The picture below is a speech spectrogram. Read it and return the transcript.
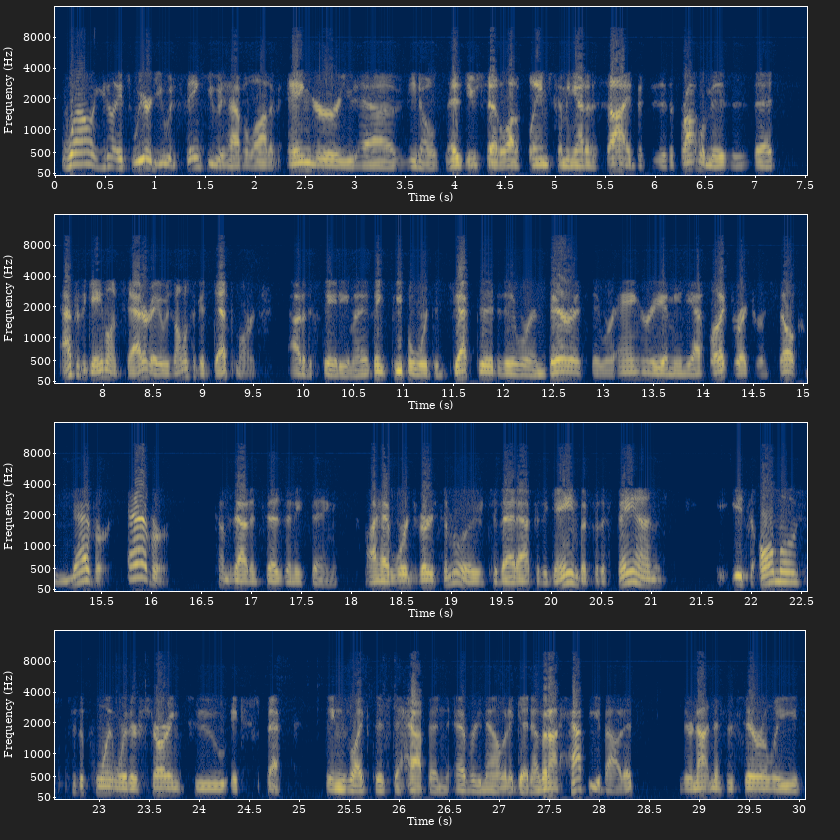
well, you know, it's weird. You would think you would have a lot of anger. You'd have, you know, as you said, a lot of flames coming out of the side. But the problem is, is that after the game on Saturday, it was almost like a death march out of the stadium. And I think people were dejected. They were embarrassed. They were angry. I mean, the athletic director himself, who never, ever comes out and says anything, I had words very similar to that after the game. But for the fans, it's almost to the point where they're starting to expect things like this to happen every now and again. Now, they're not happy about it. They're not necessarily,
